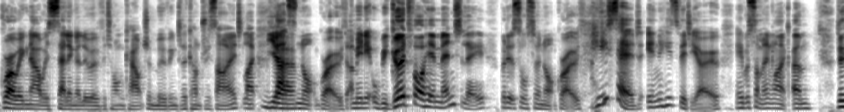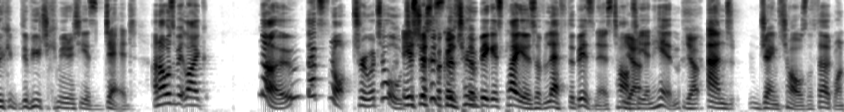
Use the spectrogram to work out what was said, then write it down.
growing now is selling a Louis Vuitton couch and moving to the countryside. Like, Yeah. that's not growth. I mean, it will be good for him mentally, but it's also not growth. He said in his video, it was something like, "Um, the the beauty community is dead," and I was a bit like. No, that's not true at all. It's just because the two the- biggest players have left the business, Tati Yeah. and him, Yep. and James Charles, the third one.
